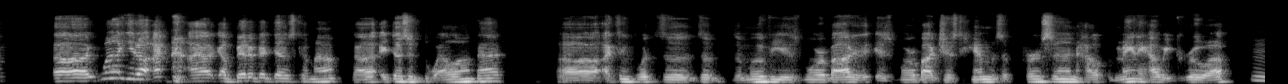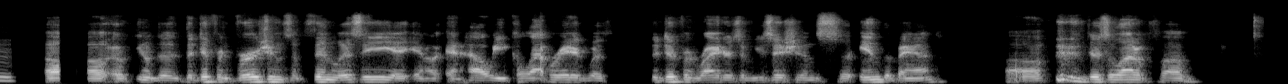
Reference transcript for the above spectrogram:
uh, well you know I, I, a bit of it does come out uh, it doesn't dwell on that uh, I think what the, the the movie is more about is more about just him as a person, how mainly how he grew up, Mm. uh, uh, you know the the different versions of Thin Lizzy, uh, you know, and how he collaborated with the different writers and musicians uh, in the band. Uh, there's a lot of um,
